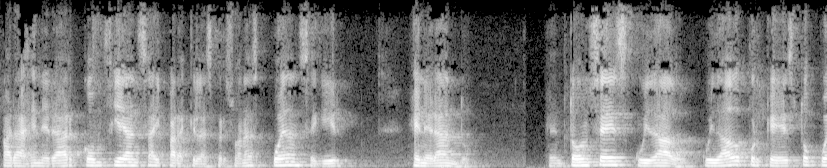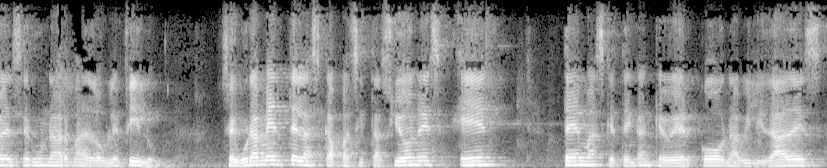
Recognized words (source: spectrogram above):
para generar confianza y para que las personas puedan seguir generando. Entonces, cuidado, cuidado porque esto puede ser un arma de doble filo. Seguramente las capacitaciones en temas que tengan que ver con habilidades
